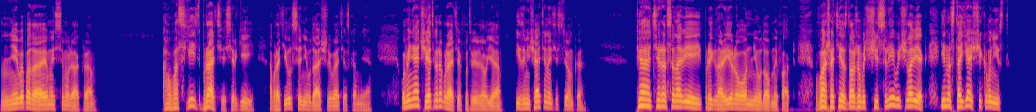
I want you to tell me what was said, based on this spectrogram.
Не выпадаем из симулякра. — А у вас есть братья, Сергей? — обратился неудачливый отец ко мне. — У меня четверо братьев, — подтвердил я, — и замечательная сестренка. — Пятеро сыновей, — проигнорировал он неудобный факт. — Ваш отец должен быть счастливый человек и настоящий коммунист.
